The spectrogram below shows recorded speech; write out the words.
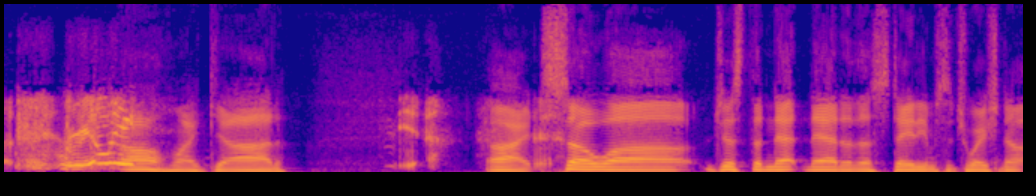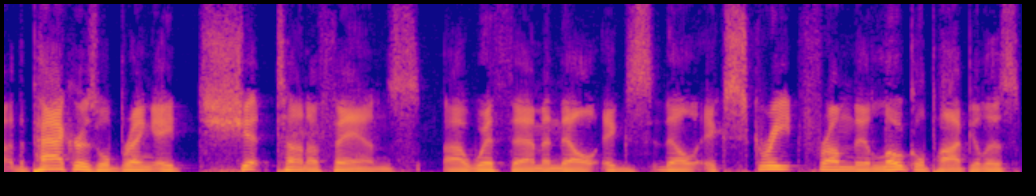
really? Oh my God! Yeah. All right, so uh, just the net net of the stadium situation. Now, the Packers will bring a shit ton of fans uh, with them, and they'll ex- they'll excrete from the local populace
